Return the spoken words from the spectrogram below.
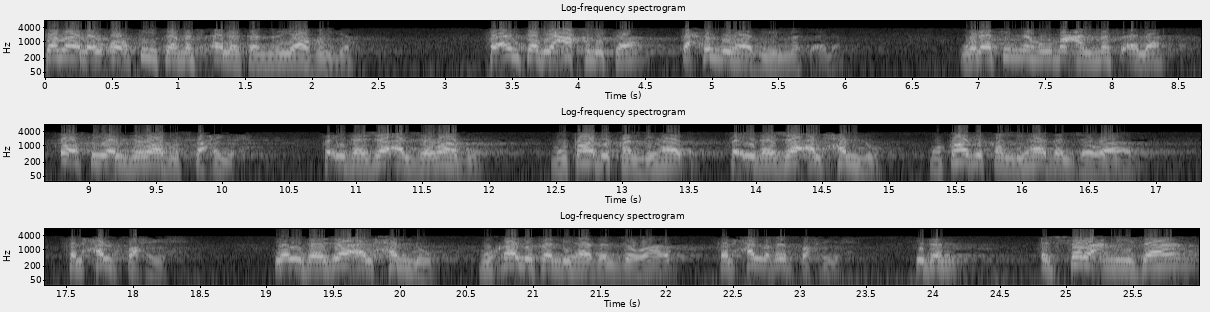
كما لو أعطيت مسألة رياضية فأنت بعقلك تحل هذه المسألة. ولكنه مع المسألة أعطي الجواب الصحيح. فإذا جاء الجواب مطابقا لهذا فإذا جاء الحل مطابقا لهذا الجواب فالحل صحيح. وإذا جاء الحل مخالفا لهذا الجواب فالحل غير صحيح. إذا الشرع ميزان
